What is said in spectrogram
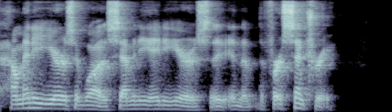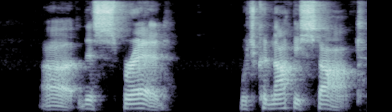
how many years it was, 70, 80 years in the, the first century, uh, this spread, which could not be stopped,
